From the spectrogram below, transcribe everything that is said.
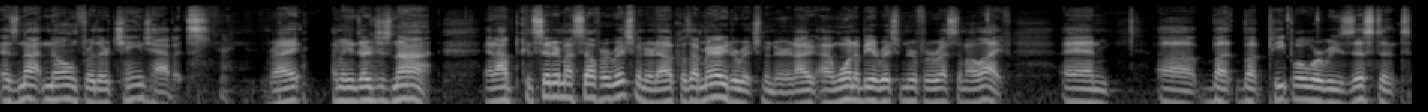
is not known for their change habits, right? I mean, they're just not. And I consider myself a Richmonder now because I married a Richmonder, and I, I want to be a Richmonder for the rest of my life. And uh, but but people were resistant,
